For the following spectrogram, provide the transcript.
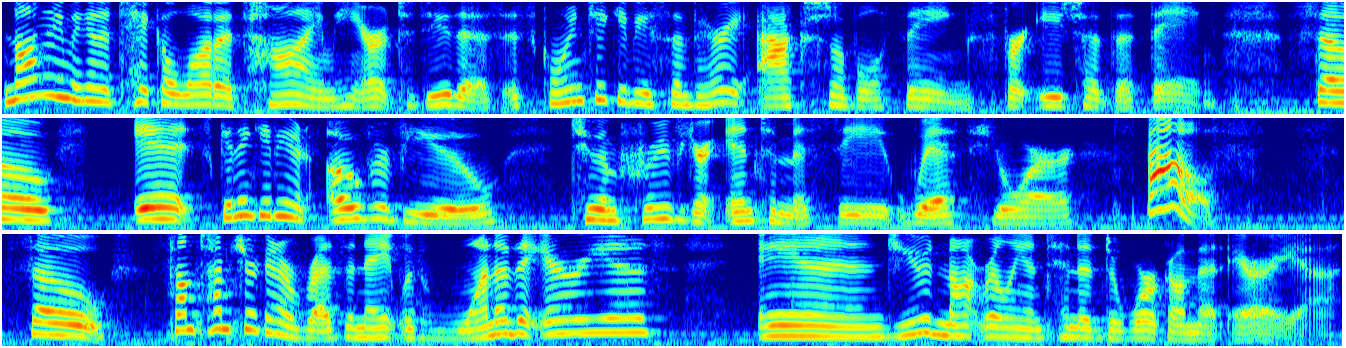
not even going to take a lot of time here to do this. It's going to give you some very actionable things for each of the thing. So it's going to give you an overview to improve your intimacy with your spouse. So sometimes you're going to resonate with one of the areas and you had not really intended to work on that area.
